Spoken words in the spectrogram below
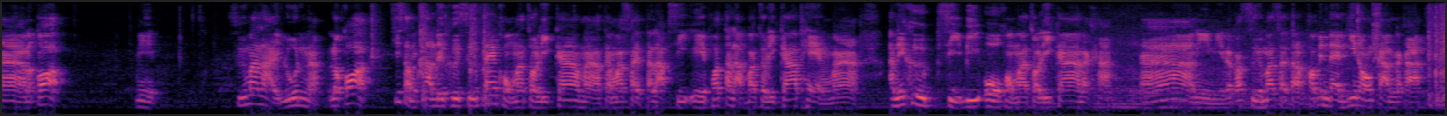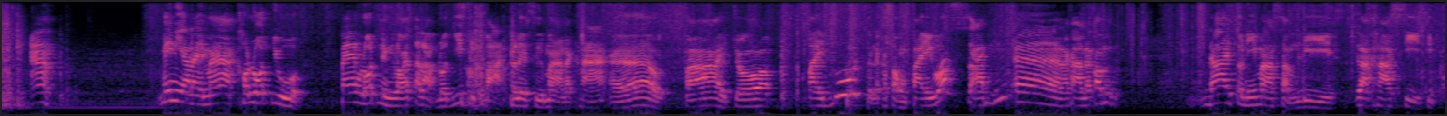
อ่า แล้วก็นี่ซื้อมาหลายรุ่นอะแล้วก็ที่สำคัญเลยคือซื้อแป้งของมาจอริก้ามา แต่มาใส่ตลับ CA เพราะตลับมาจอริก้าแพงมาก อันนี้คือสี BO ของมาจอริก้านะคะ อ่า นี่นี่แล้วก็ซื้อมาใส่ตลับเขาเป็นแบรนด์พี่น้องกันนะคะ อะ ไม่มีอะไรมากเขาลดอยู่ แป้งลด 100 ตลับลด 20 บาทก็เลยซื้อมานะคะเออไปจบไปบูธเสร็จแล้วก็ต้องไปวัดสันเออนะคะแล้วก็ได้ตัวนี้มาสำลีราคา 49 บ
